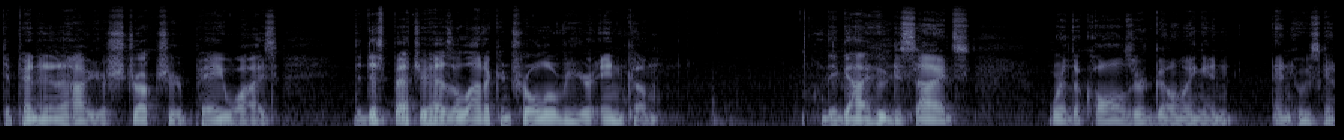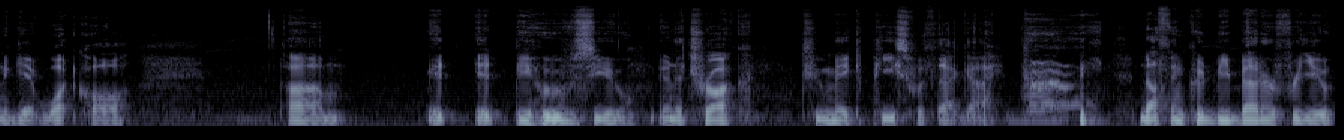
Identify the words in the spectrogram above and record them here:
depending on how you're structured pay wise. The dispatcher has a lot of control over your income. The guy who decides where the calls are going and, and who's going to get what call, um, it it behooves you in a truck to make peace with that guy. Nothing could be better for you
